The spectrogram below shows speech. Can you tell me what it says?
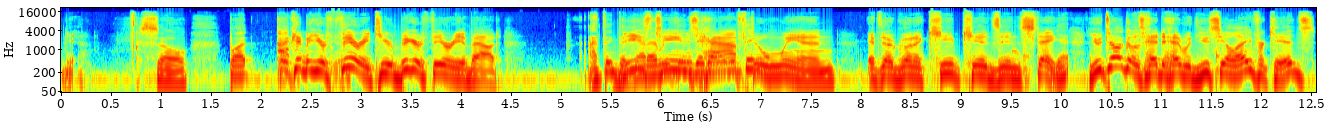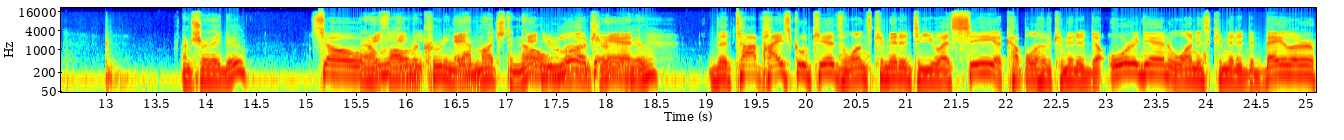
yeah. So, but I- Okay, but your theory to your bigger theory about I think These got teams have to win if they're going to keep kids in state. Yeah. Utah goes head to head with UCLA for kids. I'm sure they do. So I don't and- follow and- recruiting that much to know, And you look sure and the top high school kids, one's committed to USC, a couple have committed to Oregon, one is committed to Baylor,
